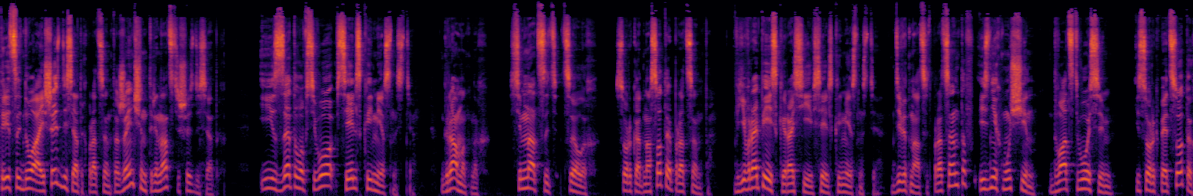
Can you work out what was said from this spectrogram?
32,6%, женщин 13,6%. Из этого всего в сельской местности грамотных 17,41%, в европейской России в сельской местности 19%, из них мужчин 28,45%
